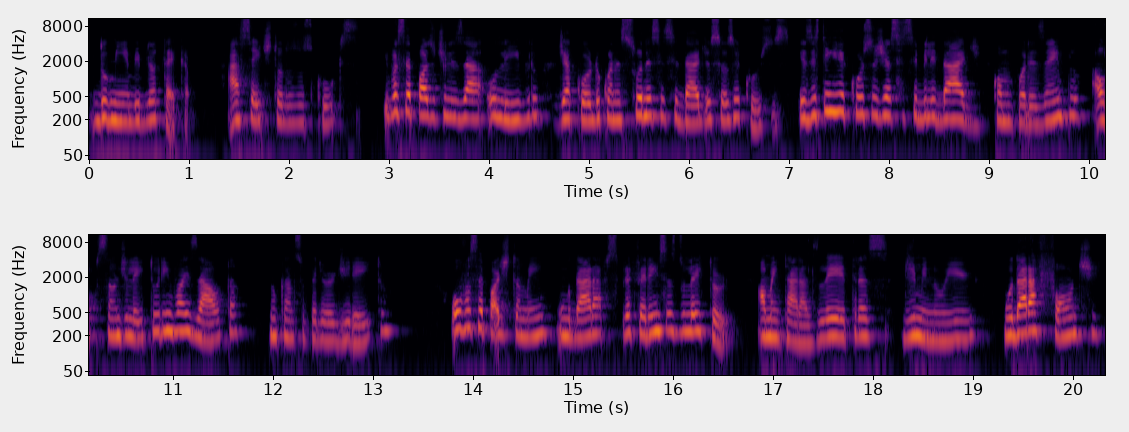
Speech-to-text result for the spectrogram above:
do Minha Biblioteca. Aceite todos os cookies e você pode utilizar o livro de acordo com a sua necessidade e os seus recursos. Existem recursos de acessibilidade, como por exemplo, a opção de leitura em voz alta no canto superior direito, ou você pode também mudar as preferências do leitor, aumentar as letras, diminuir, mudar a fonte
